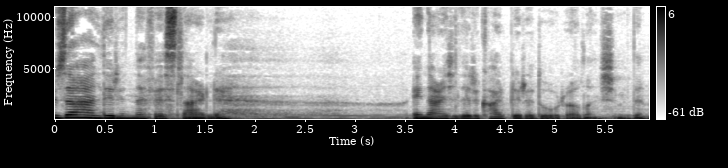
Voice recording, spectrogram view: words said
Güzel derin nefeslerle enerjileri kalplere doğru alın şimdi.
